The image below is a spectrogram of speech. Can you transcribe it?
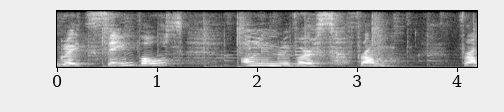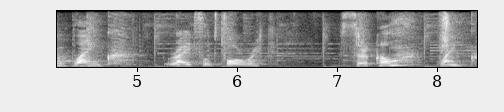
Great, same pose, only in reverse. From, from plank, right foot forward, circle, plank,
